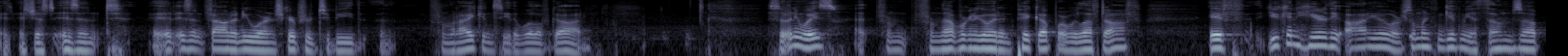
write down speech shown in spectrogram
it, it just isn't. It isn't found anywhere in Scripture to be, from what I can see, the will of God. So, anyways, from from that, we're gonna go ahead and pick up where we left off. If you can hear the audio, or someone can give me a thumbs up,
